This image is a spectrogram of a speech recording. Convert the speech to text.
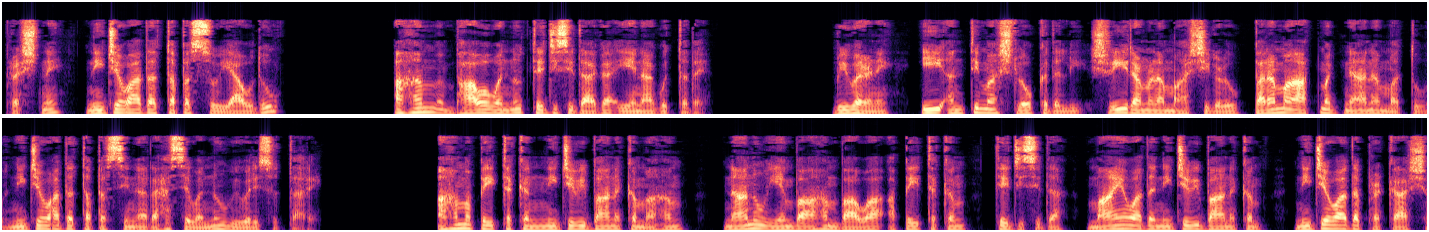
ಪ್ರಶ್ನೆ, ನಿಜವಾದ ತಪಸ್ಸು ಯಾವುದು? ಅಹಂ ಭಾವವನ್ನು ತ್ಯಜಿಸಿದಾಗ ಏನಾಗುತ್ತದೆ? ವಿವರಣೆ, ಈ ಅಂತಿಮ ಶ್ಲೋಕದಲ್ಲಿ ಶ್ರೀರಮಣ ಮಹರ್ಷಿಗಳು ಪರಮ ಆತ್ಮಜ್ಞಾನ ಮತ್ತು ನಿಜವಾದ ತಪಸ್ಸಿನ ರಹಸ್ಯವನ್ನು ವಿವರಿಸುತ್ತಾರೆ. ಅಹಮಪೇತಕಂ ನಿಜವಿಭಾನಕಂ ಅಹಂ ನಾನು ಎಂಬ ಅಹಂಭಾವ, ಅಪೇತಕಂ, ತ್ಯಜಿಸಿದ, ಮಾಯವಾದ ನಿಜವಿಭಾನಕಂ, ನಿಜವಾದ ಪ್ರಕಾಶ,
